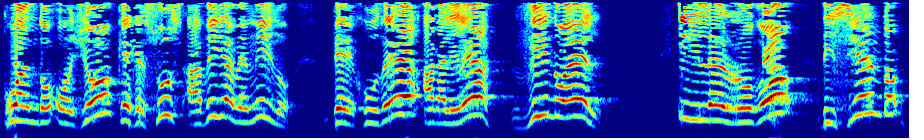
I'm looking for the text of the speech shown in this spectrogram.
cuando oyó que Jesús había venido de Judea a Galilea, vino a él y le rogó diciendo,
